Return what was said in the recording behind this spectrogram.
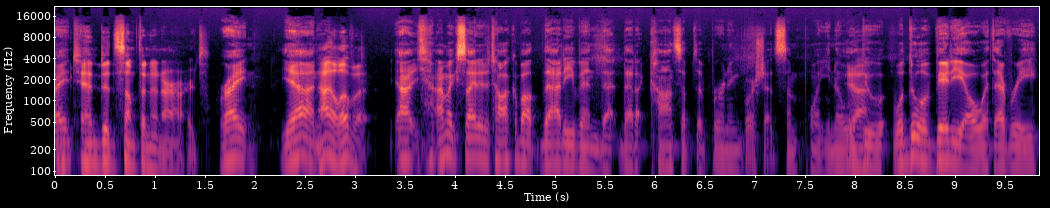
Right. and did something in our hearts. Right. Yeah. And I love it. I, I'm excited to talk about that even that that concept of burning bush at some point. You know, we'll do we'll do a video with every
